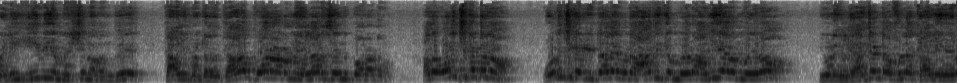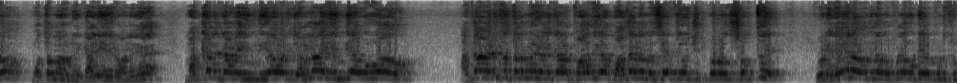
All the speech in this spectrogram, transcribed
வழி இவிஎம் மிஷினை வந்து காலி பண்றதுக்காக போராடணும். எல்லாரும் சேர்ந்து போராடணும். அதை ஒழிச்சு கட்டணும். ஒழிச்சு கட்டிட்டாலே இவனோட ஆதிக்கம் போயிடும் அதிகாரம் போயிடும் இவனுடைய அஜெண்டா ஃபுல்லா காலி ஆயிரும். மொத்தமா இவனுக்கு காலி ஆயிருவானுங்க. மக்களுக்கான இந்தியா ஒரு ஜனநாயக இந்தியா உருவாகும். அதான் அடுத்த தலைமுறைகளுக்கான பாதுகாப்பு அதான் நம்ம சேர்த்து வச்சுட்டு போற சொத்து. இவருடைய கையில வந்து நம்ம பிள்ளை குட்டியில புடிச்சு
